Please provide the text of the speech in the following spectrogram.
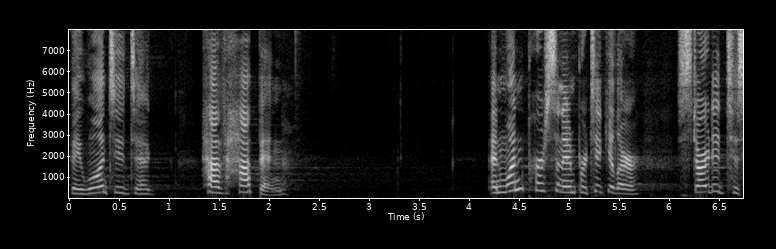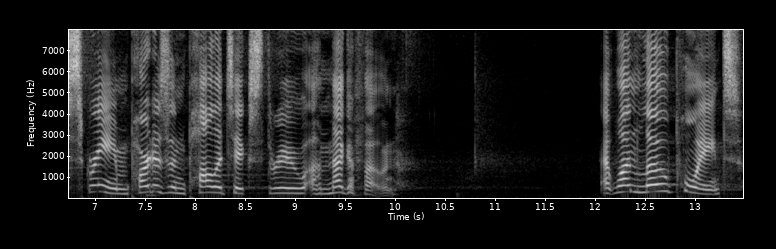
they wanted to have happen. And one person in particular started to scream partisan politics through a megaphone. At one low point,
